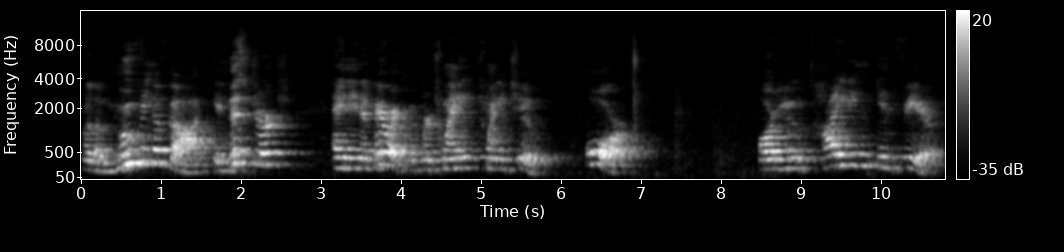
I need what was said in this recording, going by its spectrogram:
for the moving of God in this church and in America for 2022? Or are you hiding in fear?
